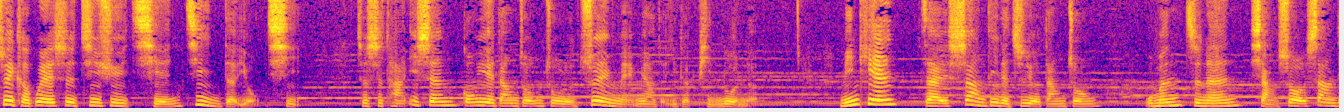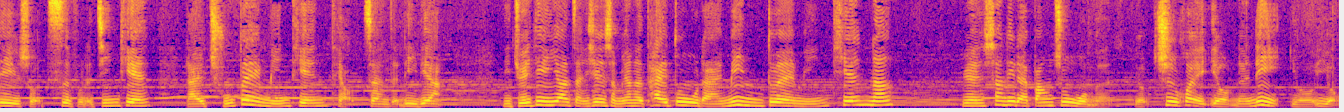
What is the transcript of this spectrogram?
最可贵的是继续前进的勇气。”这是他一生功业当中做了最美妙的一个评论了。明天，在上帝的自由当中，我们只能享受上帝所赐福的今天，来储备明天挑战的力量。你决定要展现什么样的态度来面对明天呢？愿上帝来帮助我们，有智慧、有能力、有勇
